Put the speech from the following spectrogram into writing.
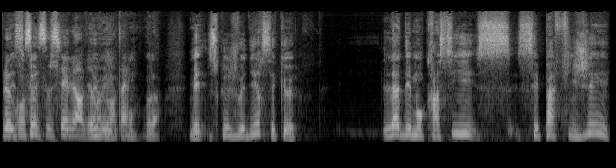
Le Mais Conseil que- social et oui, environnemental. voilà. Mais ce que je veux dire, c'est que la démocratie, c'est pas figé.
